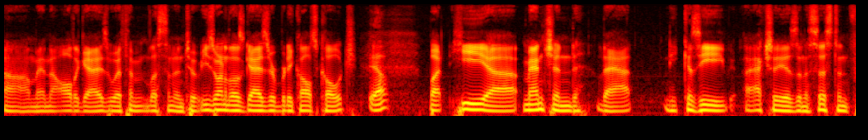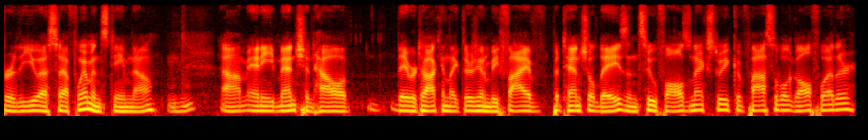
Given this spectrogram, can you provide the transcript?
um, and all the guys with him listening to, he's one of those guys everybody calls coach. Yep. But he uh, mentioned that because he actually is an assistant for the USF women's team now, Mm-hmm. um, and he mentioned how they were talking like there's going to be five potential days in Sioux Falls next week of possible golf weather.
